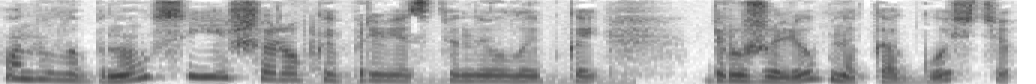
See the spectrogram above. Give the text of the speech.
Он улыбнулся ей широкой приветственной улыбкой — дружелюбно, как гостю.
